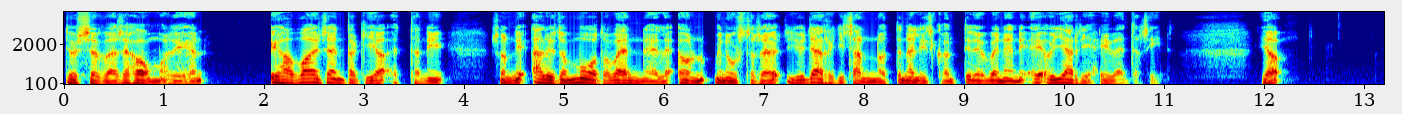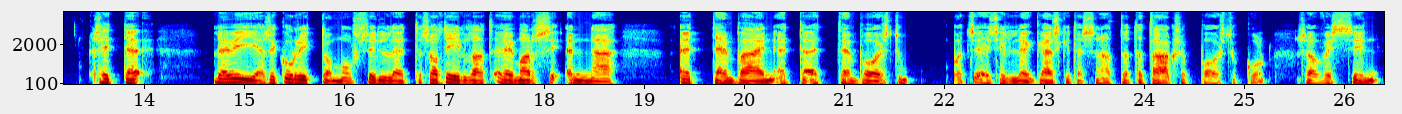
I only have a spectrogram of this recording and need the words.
Tyssevää se homma siihen ihan vain sen takia, että niin se on niin älytön muoto venneelle, on minusta se järki sanoa, että neliskanttinen vene, niin ei ole järjen hiventä siinä. Ja sitten leviää se kurittomuus sille, että sotilaat ei marssi enää eteenpäin, että eteen poistu, mutta se ei silleen käskitä sanottu, että taakse poistu, kun se on vissiin,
